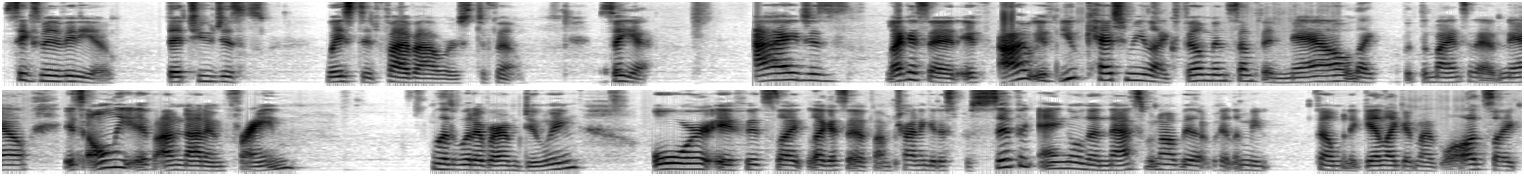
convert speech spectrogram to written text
six minute video that you just wasted five hours to film. So yeah, I just like I said, if I if you catch me like filming something now, like with the mindset I have now, it's only if I'm not in frame with whatever I'm doing. Or if it's like like I said, if I'm trying to get a specific angle, then that's when I'll be like, okay, let me film it again, like in my vlogs, like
